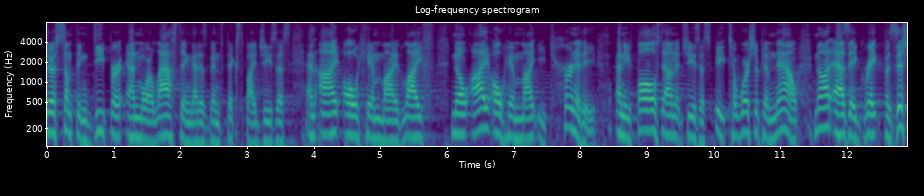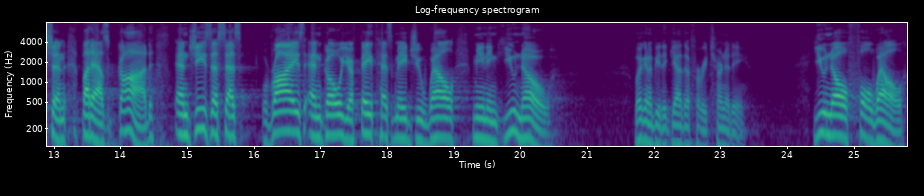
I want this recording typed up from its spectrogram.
There's something deeper and more lasting that has been fixed by Jesus, and I owe him my life. No, I owe him my eternity. And he falls down at Jesus' feet to worship him now, not as a great physician, but as God. And Jesus says, Rise and go, your faith has made you well, meaning you know we're going to be together for eternity. You know full well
